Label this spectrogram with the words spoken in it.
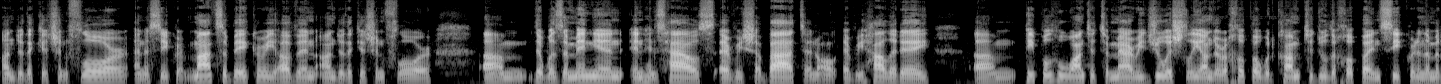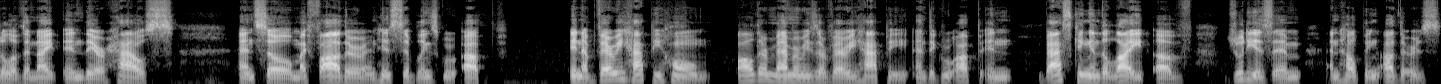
under the kitchen floor and a secret matzah bakery oven under the kitchen floor. Um, there was a minyan in his house every Shabbat and all every holiday. Um, people who wanted to marry Jewishly under a chuppah would come to do the chuppah in secret in the middle of the night in their house. And so my father and his siblings grew up in a very happy home. All their memories are very happy, and they grew up in basking in the light of Judaism and helping others.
